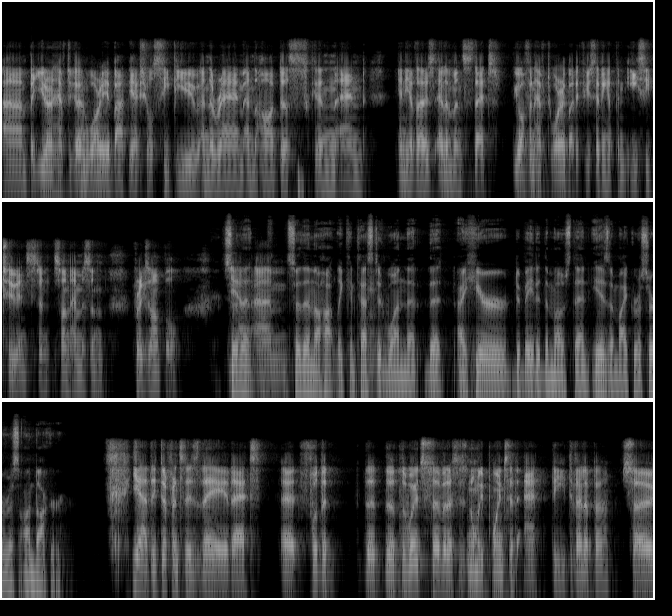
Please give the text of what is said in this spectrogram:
Um, but you don't have to go and worry about the actual CPU and the RAM and the hard disk and, and any of those elements that you often have to worry about if you're setting up an EC2 instance on Amazon, for example. So yeah, then, um, so then the hotly contested one that that I hear debated the most then is a microservice on Docker. Yeah, the difference is there that uh, for the the, the, the word serverless is normally pointed at the developer. So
